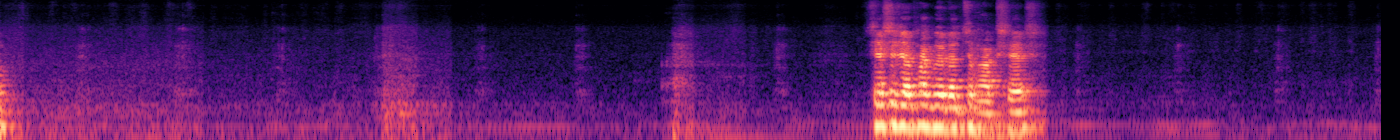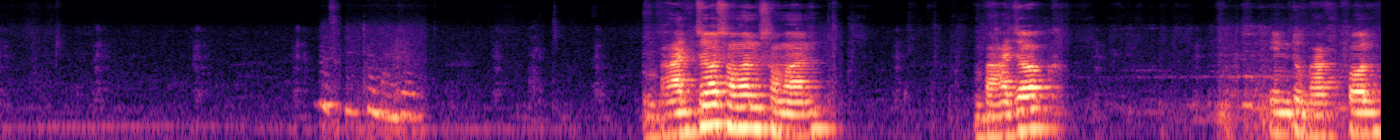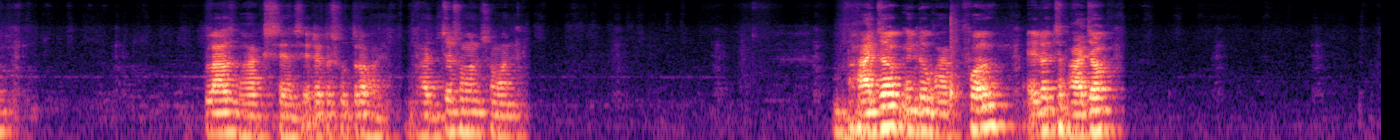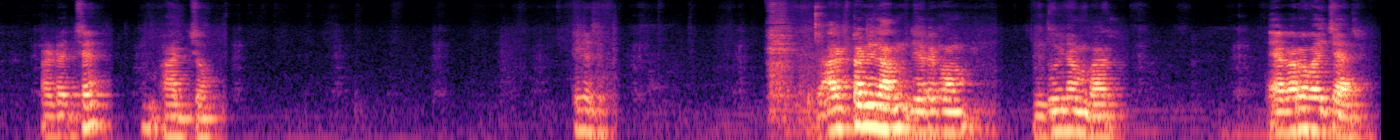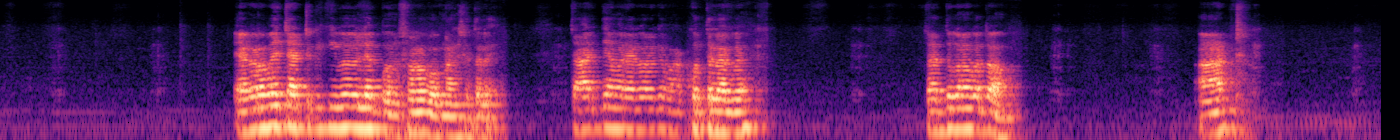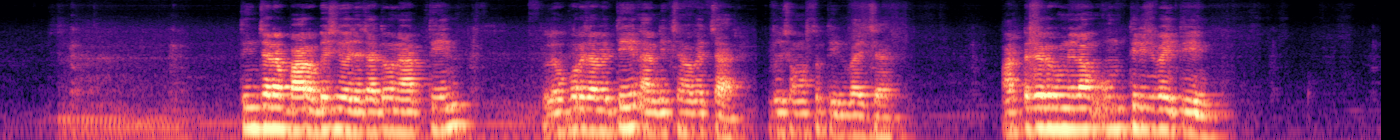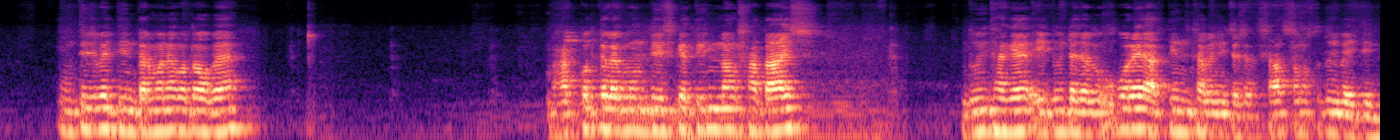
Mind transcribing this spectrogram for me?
শেষে যা থাকবে এটা হচ্ছে ভাগশেষ ভাজ্য সমান সমান ভাজক ইন্টু ভাগফল প্লাস ভাগশেষ এটা একটা সূত্র হয়। ভাজ্য সমান সমান ভাজক ইন্টু ভাগফল, এটা হচ্ছে ভাজক। আর এটা হচ্ছে ভাজ্য। ঠিক আছে? আরেকটা নিলাম যেরকম দুই নাম্বার। এগারো বাই চার। এগারো বাই চারটাকে কীভাবে লিখব? আমি সরল ভগ্নাংশে তাহলে। চার দিয়ে আমার এগারোকে ভাগ করতে লাগবে। চার দুগুণে কত? আট। তিন চারে বারো, বেশি হয়ে যায় চার দুগুণে আট, তিন। তাহলে উপরে যাবে তিন আর নিচে হবে চার। দুই সমস্ত তিন বাই চার। আটটা যেরকম নিলাম উনত্রিশ বাই তিন। উনত্রিশ বাই তিন, তার মানে কত হবে? ভাগ করতে লাগবে উনত্রিশকে তিন নং সাতাইশ। দুই থাকে, এই দুইটা যাবে উপরে আর তিন যাবে নিচে, সাত সমস্ত দুই বাই তিন।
